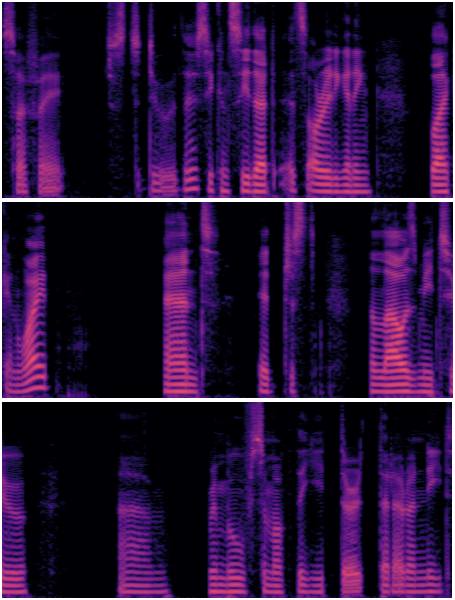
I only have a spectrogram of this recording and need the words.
So if I just do this, you can see that it's already getting black and white and it just allows me to um, remove some of the dirt that I don't need.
